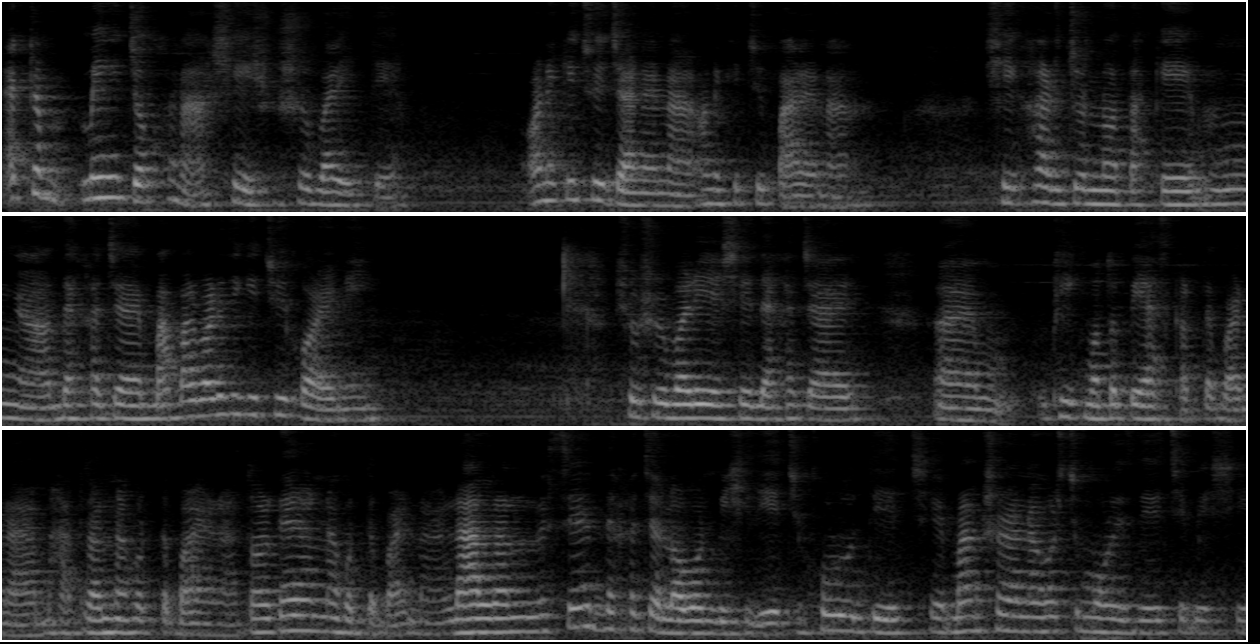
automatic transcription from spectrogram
একটা মেয়ে যখন আসে শ্বশুর বাড়িতে, অনেক কিছুই জানে না, অনেক কিছুই পারে না। শেখার জন্য তাকে দেখা যায় বাবার বাড়িতে কিছুই করেনি। শ্বশুর বাড়ি এসে দেখা যায় ঠিক মতো পেঁয়াজ কাটতে পারে না, ভাত রান্না করতে পারে না, তরকারি রান্না করতে পারে না, লাল রান্না দিয়েছে দেখা যায় লবণ বেশি দিয়েছে, হলুদ দিয়েছে, মাংস রান্না করছে, মরিচ দিয়েছে বেশি,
